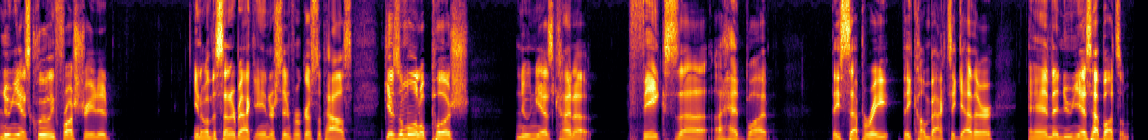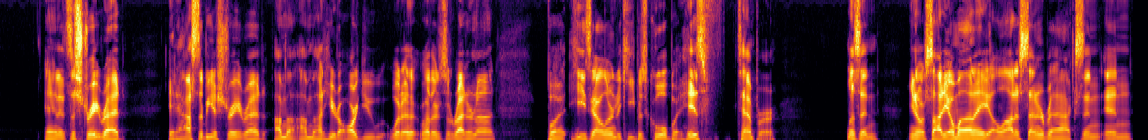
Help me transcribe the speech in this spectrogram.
Nunez clearly frustrated. You know, the center back Anderson from Crystal Palace gives him a little push. Nunez kind of fakes uh, a headbutt. They separate. They come back together, and then Nunez headbutts him, and it's a straight red. It has to be a straight red. I'm not. I'm not here to argue whether whether it's a red or not, but he's got to learn to keep his cool. But his temper listen, you know, Sadio Mane, a lot of center backs and and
